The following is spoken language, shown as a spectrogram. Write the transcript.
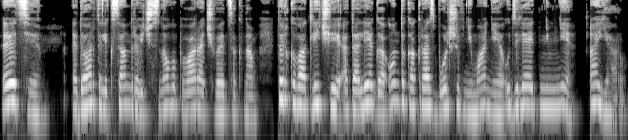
Эти... Эдуард Александрович снова поворачивается к нам, только в отличие от Олега он-то как раз больше внимания уделяет не мне, а Яру.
